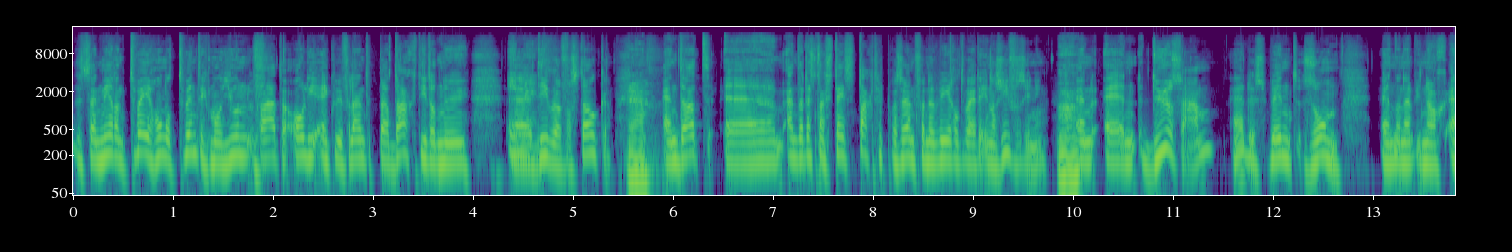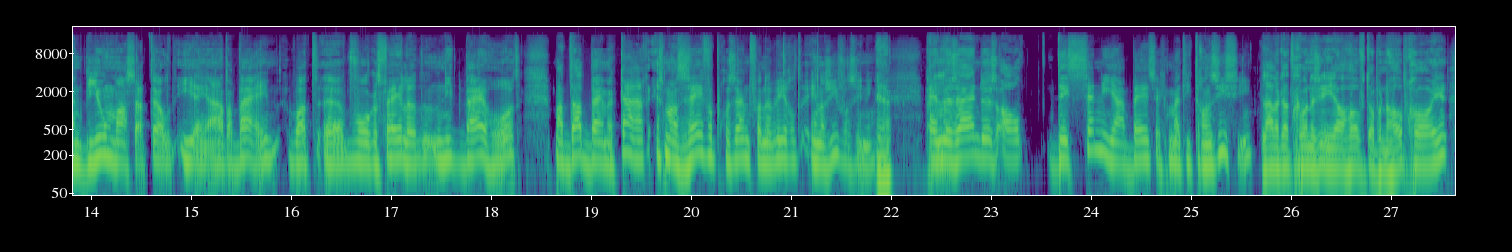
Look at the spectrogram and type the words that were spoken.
Het zijn meer dan 220 miljoen vaten olie-equivalenten per dag die, er nu, eh, die we verstoken. Ja. En, dat, eh, en dat is nog steeds 80% van de wereldwijde energievoorziening. En, en duurzaam, hè, dus wind, zon en dan heb je nog en biomassa telt het IEA erbij, wat eh, volgens velen er niet bij hoort. Maar dat bij elkaar is maar 7% van de wereldenergievoorziening. Ja. En we zijn dus al decennia bezig met die transitie. Laten we dat gewoon eens in jouw hoofd op een hoop gooien. En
